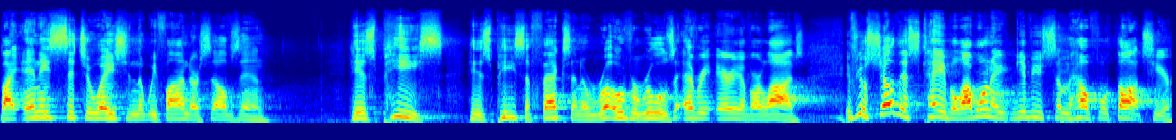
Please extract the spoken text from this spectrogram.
by any situation that we find ourselves in. His peace, His peace affects and overrules every area of our lives. If you'll show this table, I want to give you some helpful thoughts here.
